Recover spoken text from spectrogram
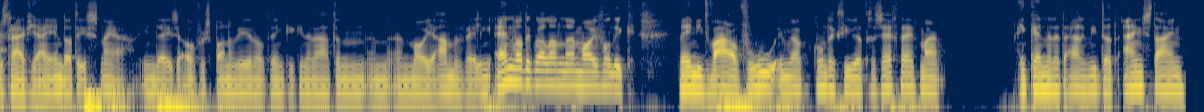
schrijf jij. En dat is, nou ja, in deze overspannen wereld denk ik inderdaad een, een, een mooie aanbeveling. En wat ik wel een uh, mooi vond, ik weet niet waar of hoe, in welke context hij dat gezegd heeft, maar ik kende het eigenlijk niet dat Einstein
